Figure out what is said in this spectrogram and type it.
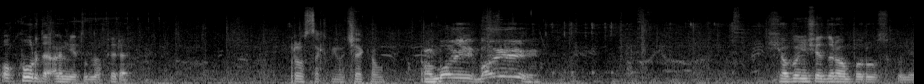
O kurde, ale mnie tu napyrę. Prusek mi uciekał. O boi, boi. Jak oni się drą po rusku, nie?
